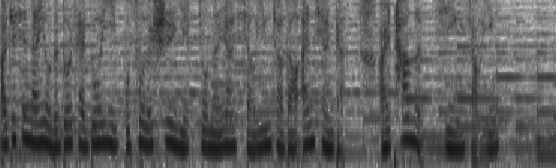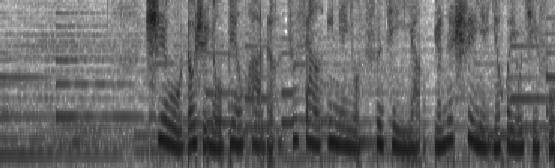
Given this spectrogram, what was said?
而这些男友的多才多艺、不错的事业，就能让小英找到安全感，而他们吸引小英。事物都是有变化的，就像一年有四季一样。人的事业也会有起伏。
